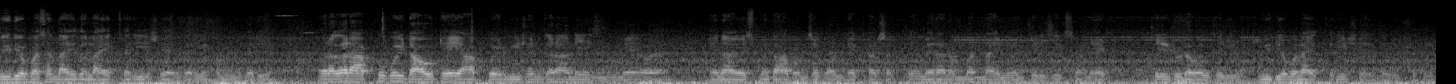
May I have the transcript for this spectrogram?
वीडियो पसंद आई तो लाइक करिए शेयर करिए कमेंट करिए। और अगर आपको कोई डाउट है, आपको एडमिशन कराने में और एन आई में तो आप हमसे कांटेक्ट कर सकते हैं। मेरा number nine one three six one eight three two double three है। वीडियो को लाइक करिए शेयर करिए, शुक्रिया।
